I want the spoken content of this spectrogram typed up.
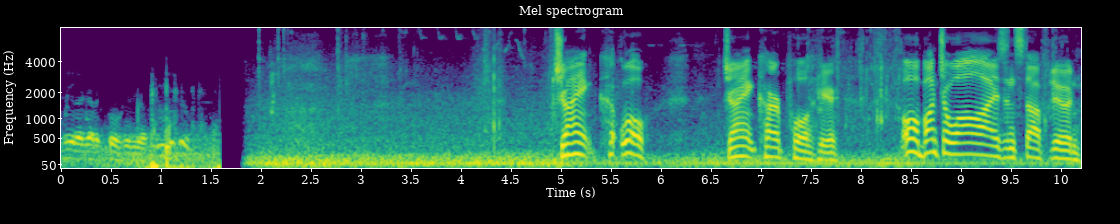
Dude, I got a cool video. Giant, whoa, giant carp pull here. Oh, a bunch of walleyes and stuff, dude.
